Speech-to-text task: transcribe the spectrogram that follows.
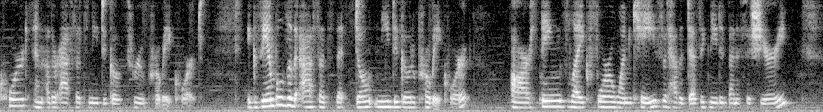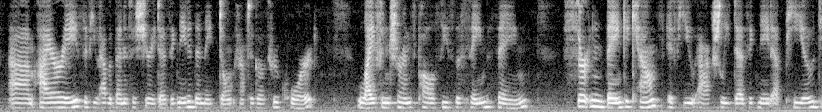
court, and other assets need to go through probate court. Examples of assets that don't need to go to probate court are things like 401ks that have a designated beneficiary. Um, IRAs, if you have a beneficiary designated, then they don't have to go through court. Life insurance policies, the same thing. Certain bank accounts, if you actually designate a POD,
